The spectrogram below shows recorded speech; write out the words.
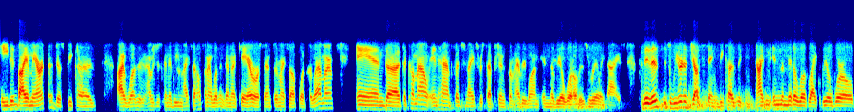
hated by America just because I wasn't. I was just going to be myself, and I wasn't going to care or censor myself whatsoever. And uh, to come out and have such nice reception from everyone in the real world is really nice. But it is it's weird adjusting because it, I'm in the middle of like real world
